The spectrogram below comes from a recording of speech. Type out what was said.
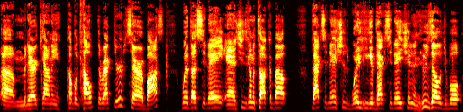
um, Madera County Public Health Director Sarah Bosse with us today, and she's going to talk about vaccinations, where you can get vaccination, and who's eligible.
